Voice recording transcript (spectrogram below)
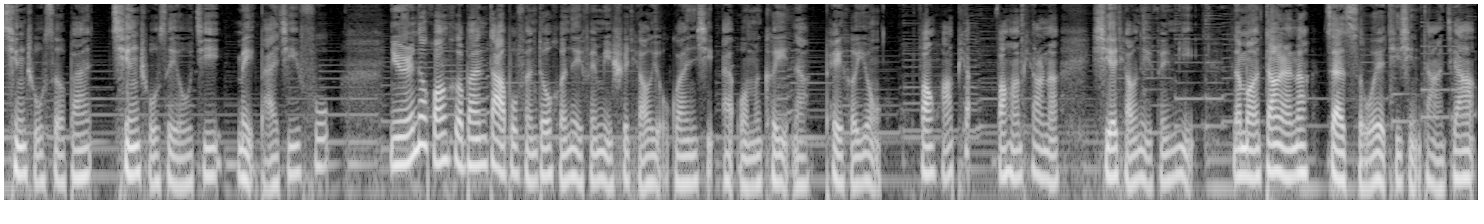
清除色斑、清除自由基、美白肌肤。女人的黄褐斑大部分都和内分泌失调有关系，哎，我们可以呢配合用芳华片，芳华片呢协调内分泌。那么当然呢，在此我也提醒大家，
